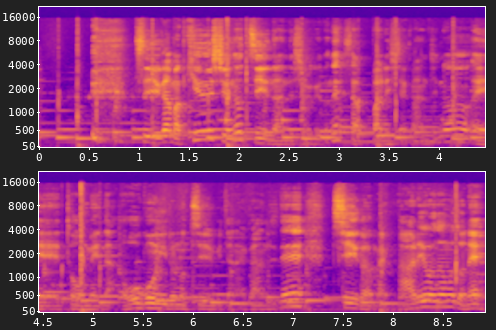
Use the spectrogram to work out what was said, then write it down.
つゆが、まあ、九州のつゆなんでしょうけどね。さっぱりした感じの、えー、透明な黄金色のつゆみたいな感じでつゆがうまい。あれを飲むとね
